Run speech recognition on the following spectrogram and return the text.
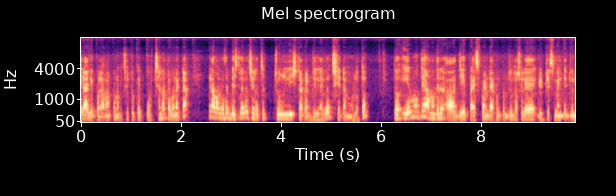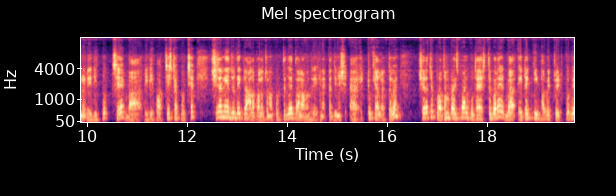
এর আগে পরে আমার কোনো কিছু চোখে পড়ছে না তেমন একটা। এটা আমার কাছে বেস্ট লেভেল সেটা হচ্ছে চল্লিশ টাকার যে লেভেল সেটা মূলত। তো এর মধ্যে আমাদের যে প্রাইস পয়েন্ট এখন পর্যন্ত আসলে রিট্রেসমেন্টের জন্য রেডি হচ্ছে বা রেডি হওয়ার চেষ্টা করছে, সেটা নিয়ে যদি একটু আলাপ আলোচনা করতে যাই, তাহলে আমাদের এখানে একটা জিনিস একটু খেয়াল রাখতে হবে। সেটা হচ্ছে প্রথম প্রাইস পয়েন্ট কোথায় আসতে পারে বা এটা কীভাবে ট্রেড করবে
